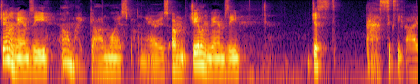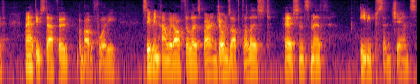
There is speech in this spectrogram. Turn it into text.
Jalen Ramsey, oh my god, more spelling errors. Um, Jalen Ramsey, just uh, 65. Matthew Stafford, about a 40. Xavier Howard off the list. Byron Jones off the list. Harrison Smith, 80% chance.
